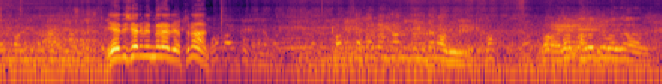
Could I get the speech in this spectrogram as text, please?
Benim malımı ben toplamam. Yedişer bin lira diyor Tunağan. Bak bu sefer ben canı gönülden alayım dedi. Bak. Bak adam pahalıcı valla. Bak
